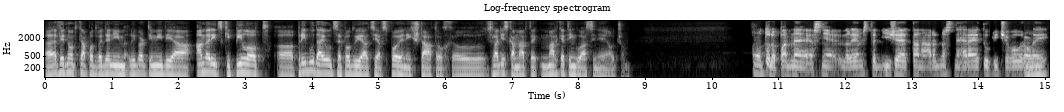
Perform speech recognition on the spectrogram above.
eh, F1 pod vedením Liberty Media, americký pilot, eh, pribúdajúce podujatia v Spojených štátoch. Eh, z hľadiska marketingu asi nie je o čom. Ono to dopadne, jasně. Williams tvrdí, že ta národnost nehraje tu klíčovou roli,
